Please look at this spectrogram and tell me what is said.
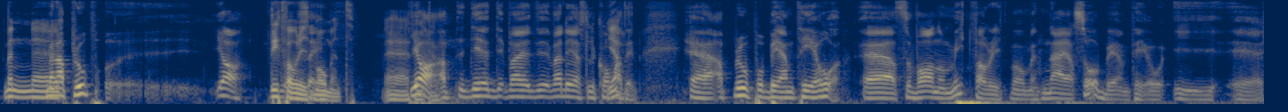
Men, eh, men apropå... eh, Ja, ditt favoritmoment? Eh, Ja, det, det, var, det var det jag skulle komma Ja. till. Eh, apropå BMTH, eh, så var nog mitt favoritmoment när jag såg BMTH i eh,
